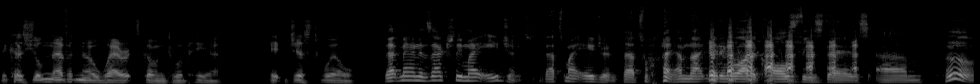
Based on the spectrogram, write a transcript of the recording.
because you'll never know where it's going to appear. It just will. That man is actually my agent. That's my agent. That's why I'm not getting a lot of calls these days. Um, huh.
